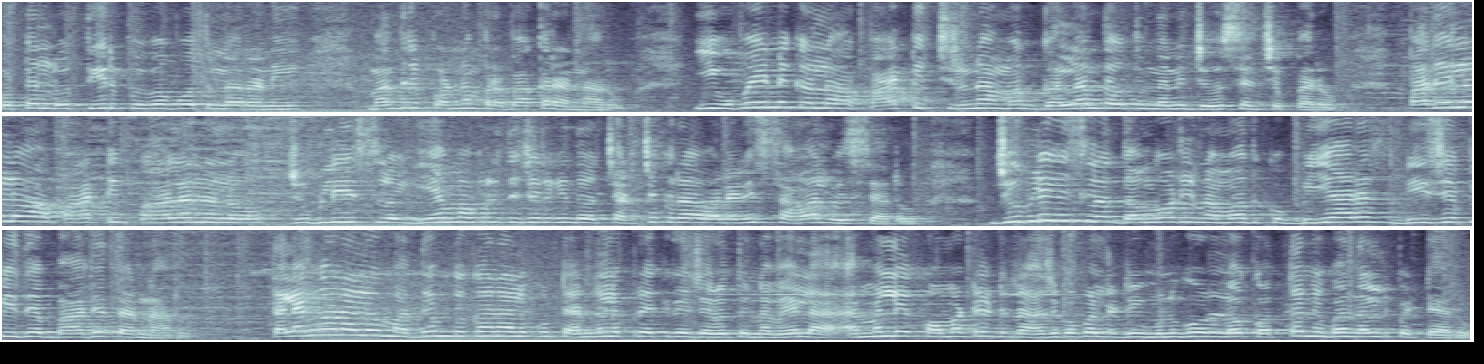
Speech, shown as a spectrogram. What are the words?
ఓటర్లు తీర్పు ఇవ్వబోతున్నారని మంత్రి పొన్నం ప్రభాకర్ అన్నారు. ఈ ఉప ఎన్నికల్లో ఆ పార్టీ చిరునామా గల్లంతవుతుందని జోస్యం చెప్పారు. పదేళ్ళలో ఆ పార్టీ పాలనలో జూబ్లీహిల్స్లో ఏం అభివృద్ధి జరిగిందో చర్చకు రావాలని సవాల్ విసిరారు జూబ్లీహిల్స్లో దొంగోట్ల నమోదుకు బీఆర్ఎస్ బీజేపీదే బాధ్యత అన్నారు తెలంగాణలో మద్యం దుకాణాలకు టెండర్ల ప్రక్రియ జరుగుతున్న వేళ ఎమ్మెల్యే కోమటిరెడ్డి రాజగోపాల్ రెడ్డి మునుగోడులో కొత్త నిబంధనలు పెట్టారు.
